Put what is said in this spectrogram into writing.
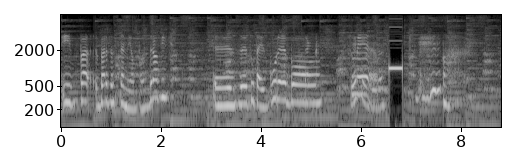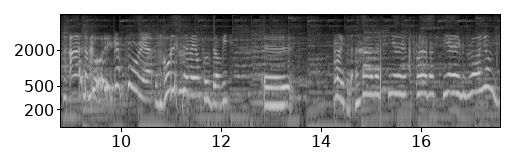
i ba, bardzo chcemy ją pozdrowić. Y, z tutaj z góry, bo w sumie A, na góry kapuje! z góry chcemy ją pozdrowić. No i tyle. Pada śnieg, pada śnieg, dzwonią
